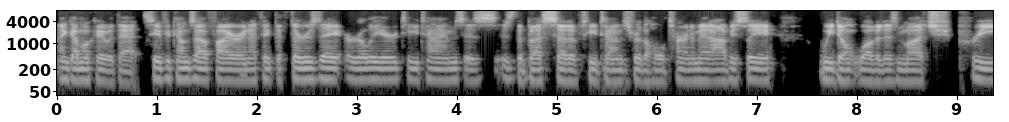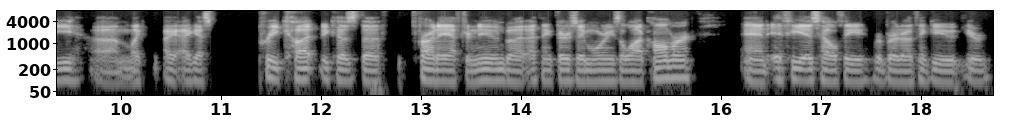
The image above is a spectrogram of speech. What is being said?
I think I'm okay with that. See if he comes out firing. I think the Thursday earlier tee times is is the best set of tee times for the whole tournament. Obviously, we don't love it as much pre, um, like I, I guess pre cut because the Friday afternoon, but I think Thursday morning is a lot calmer. And if he is healthy, Roberto, I think you you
